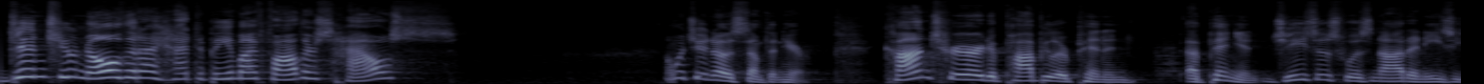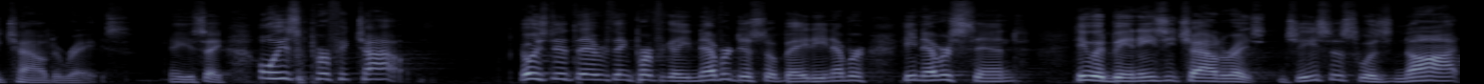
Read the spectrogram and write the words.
Didn't you know that I had to be in my father's house? I want you to know something here. Contrary to popular opinion, opinion, Jesus was not an easy child to raise. You say, oh, he's a perfect child. He always did everything perfectly. He never disobeyed. He never, he never sinned. He would be an easy child to raise. Jesus was not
